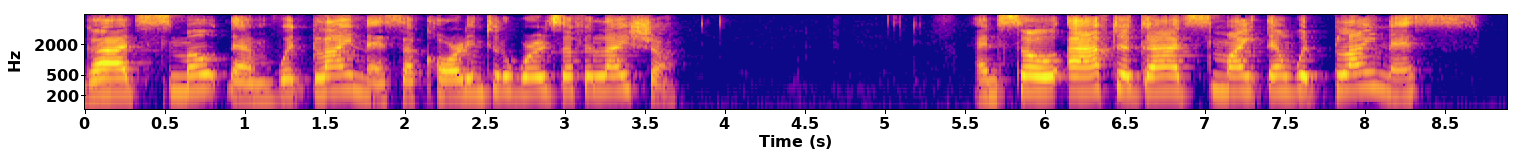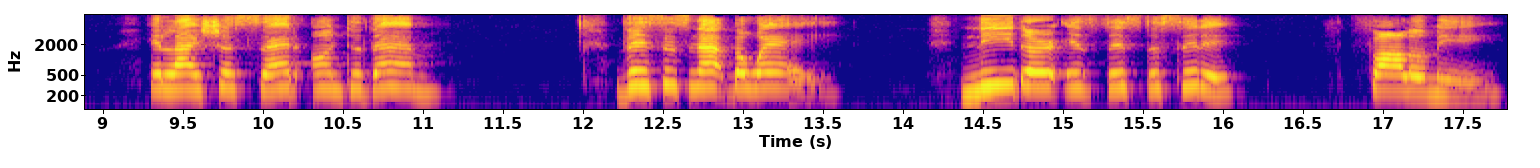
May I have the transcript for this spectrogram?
God smote them with blindness according to the words of Elisha. And so, after God smite them with blindness, Elisha said unto them, This is not the way, neither is this the city. Follow me,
